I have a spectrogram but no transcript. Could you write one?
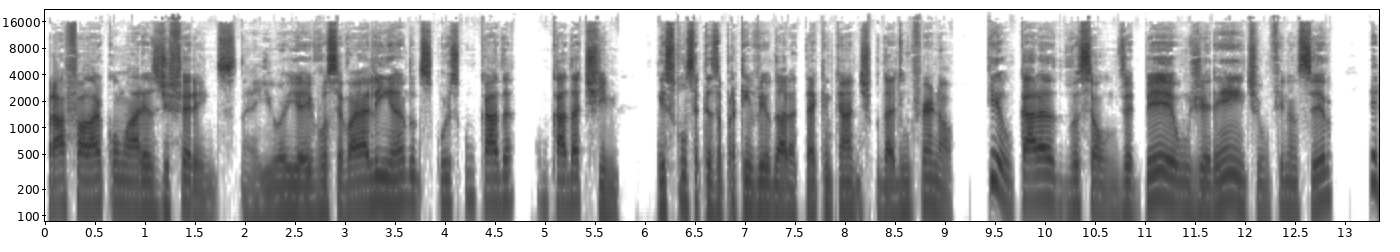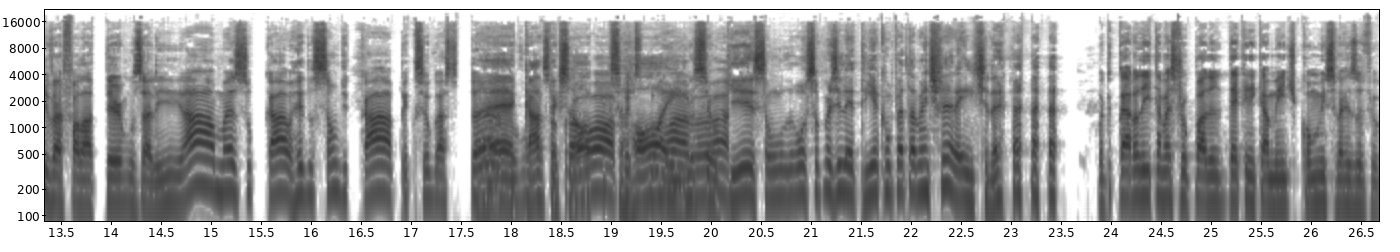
para falar com áreas diferentes. Né? E, e aí você vai alinhando o discurso com cada, com cada time. Isso com certeza para quem veio da área técnica é uma dificuldade infernal. Que o cara, você é um VP, um gerente, um financeiro, ele vai falar termos ali, ah, mas o carro, redução de CAPEX, eu gasto tanto, é, vou passar CAPEX, OPEX, OPEX, ROI, blá, não sei blá. o que, são sopas de letrinha completamente diferente, né? O cara ali tá mais preocupado tecnicamente como isso vai resolver.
